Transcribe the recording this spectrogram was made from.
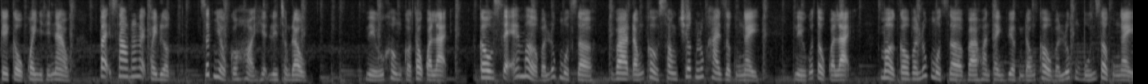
cây cầu quay như thế nào, tại sao nó lại quay được. Rất nhiều câu hỏi hiện lên trong đầu. Nếu không có tàu qua lại, cầu sẽ mở vào lúc 1 giờ và đóng cầu xong trước lúc 2 giờ cùng ngày. Nếu có tàu qua lại, mở cầu vào lúc 1 giờ và hoàn thành việc đóng cầu vào lúc 4 giờ cùng ngày.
